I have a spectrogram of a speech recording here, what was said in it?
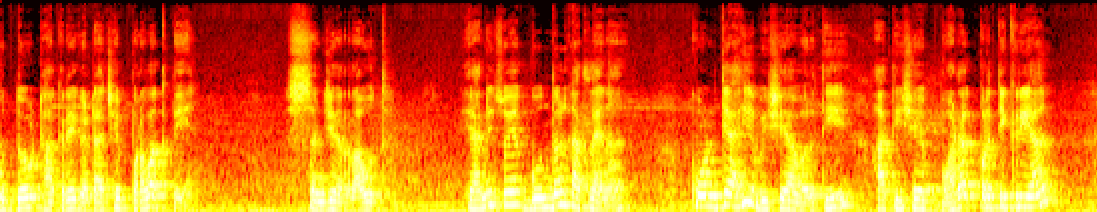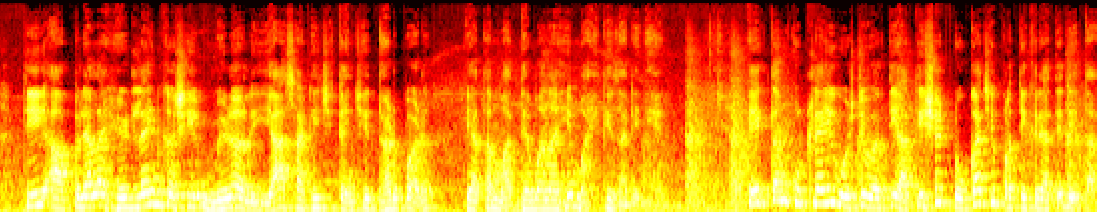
उद्धव ठाकरे गटाचे प्रवक्ते संजय राऊत यांनी जो एक गोंधळ घातला आहे ना कोणत्याही विषयावरती अतिशय भडक प्रतिक्रिया ती आपल्याला हेडलाईन कशी मिळेल यासाठीची त्यांची धडपड ही आता माध्यमांनाही माहिती झालेली आहे. एकदम कुठल्याही गोष्टीवरती अतिशय टोकाची प्रतिक्रिया ते देतात.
